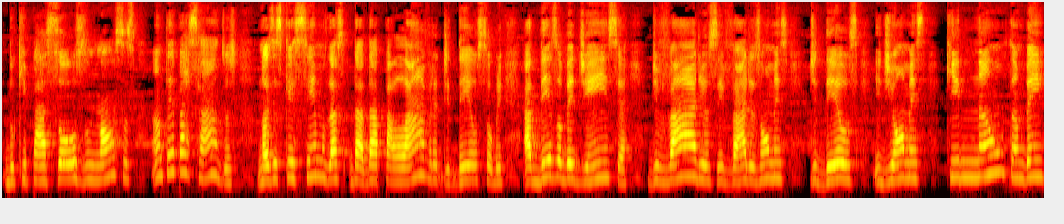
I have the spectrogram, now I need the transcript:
do que passou os nossos antepassados. Nós esquecemos da, da, da, palavra de Deus sobre a desobediência de vários e vários homens de Deus e de homens que não também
